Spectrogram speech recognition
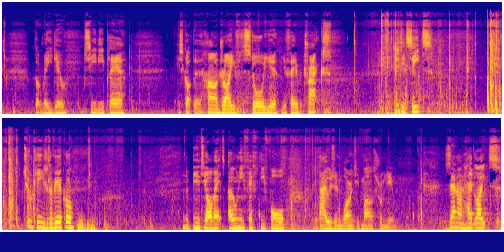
We've got radio, CD player. It's got the hard drive to store your, your favourite tracks. Heated seats. Two keys for the vehicle. The beauty of it, only 54,000 warranted miles from new. Xenon headlights,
